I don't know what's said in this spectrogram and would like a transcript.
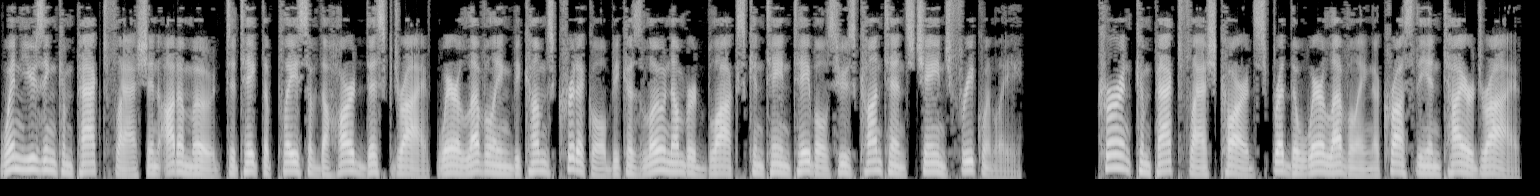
When using compact flash in ATA mode to take the place of the hard disk drive, wear leveling becomes critical because low-numbered blocks contain tables whose contents change frequently. Current compact flash cards spread the wear leveling across the entire drive.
